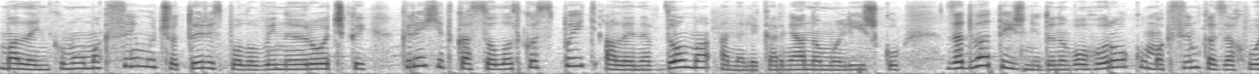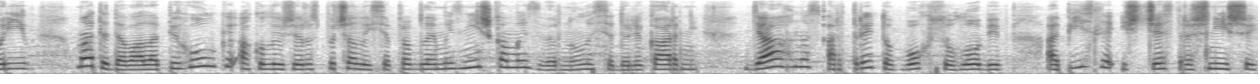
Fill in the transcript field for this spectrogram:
Маленькому Максиму чотири з половиною рочки. Крихітка солодко спить, але не вдома, а на лікарняному ліжку. За два тижні до Нового року Максимка захворів. Мати давала пігулки, а коли вже розпочалися проблеми з ніжками, звернулися до лікарні. Діагноз – артрит обох суглобів, а після іще страшніший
